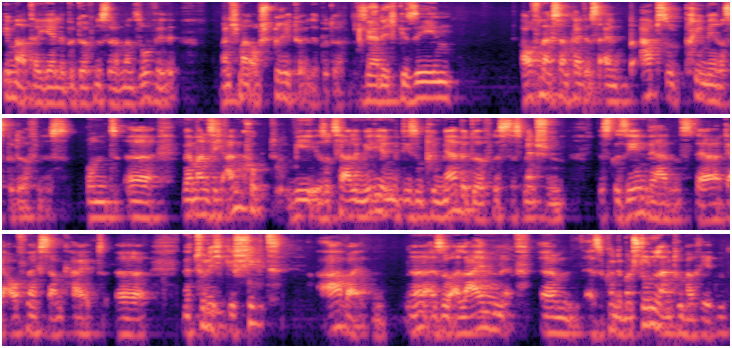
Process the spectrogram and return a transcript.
immaterielle Bedürfnisse, wenn man so will, manchmal auch spirituelle Bedürfnisse. Werde ich gesehen? Aufmerksamkeit ist ein absolut primäres Bedürfnis. Und äh, wenn man sich anguckt, wie soziale Medien mit diesem Primärbedürfnis des Menschen, des Gesehenwerdens, der, der Aufmerksamkeit äh, natürlich geschickt arbeiten. Ne? Also allein, ähm, also könnte man stundenlang drüber reden,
